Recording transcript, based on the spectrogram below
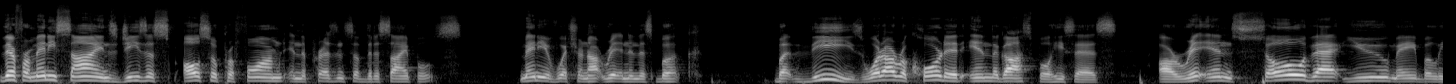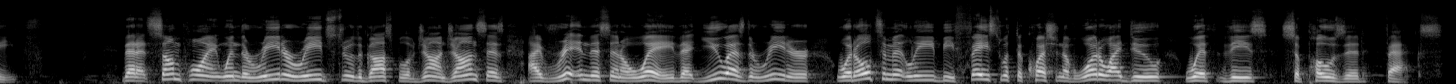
Therefore, many signs Jesus also performed in the presence of the disciples, many of which are not written in this book. But these, what are recorded in the Gospel, he says, are written so that you may believe that at some point when the reader reads through the Gospel of John, John says, I've written this in a way that you, as the reader, would ultimately be faced with the question of what do I do with these supposed facts?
